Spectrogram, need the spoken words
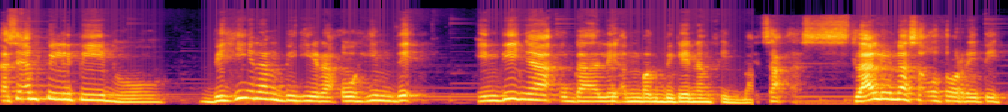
kasi ang Pilipino, bihirang-bihira o hindi, hindi niya ugali ang magbigay ng feedback. Sa, lalo na sa authority,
